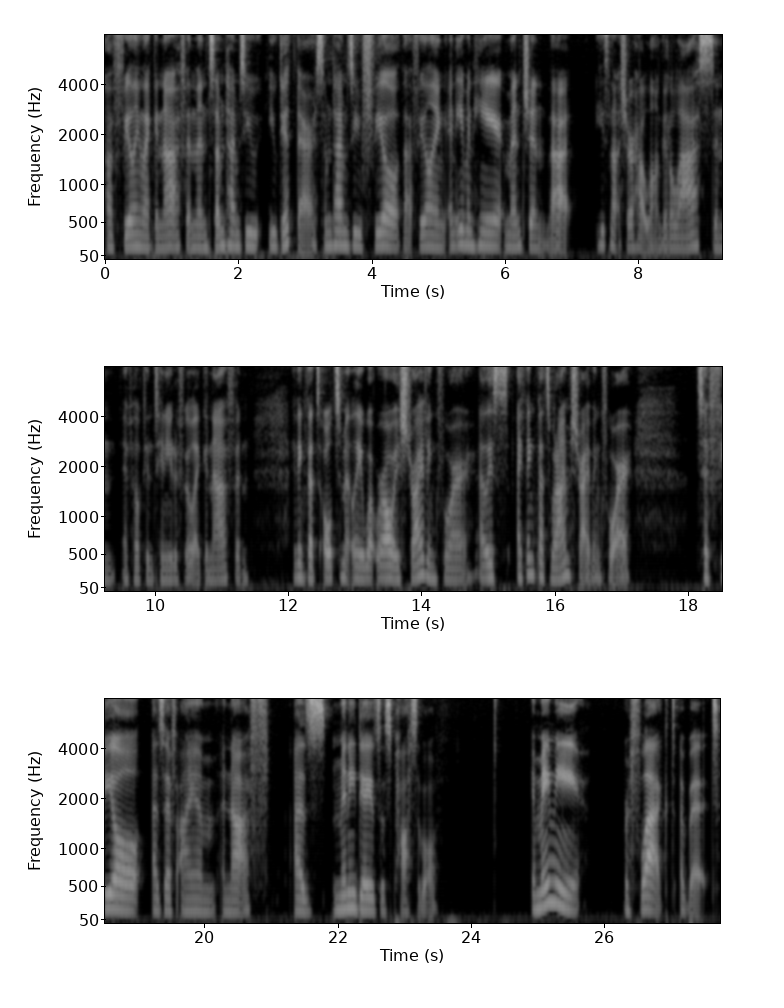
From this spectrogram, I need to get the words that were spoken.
of feeling like enough. And then sometimes you you get there. Sometimes you feel that feeling. And even he mentioned that he's not sure how long it'll last and if he'll continue to feel like enough. And I think that's ultimately what we're always striving for. At least I think that's what I'm striving for to feel as if I am enough as many days as possible. It made me reflect a bit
